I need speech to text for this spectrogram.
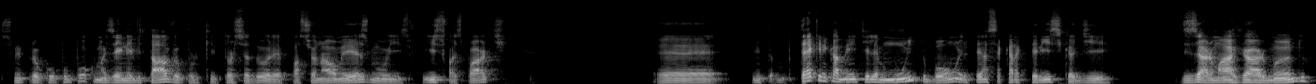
isso me preocupa um pouco, mas é inevitável porque torcedor é passional mesmo e isso faz parte. É, então, tecnicamente ele é muito bom, ele tem essa característica de desarmar já armando,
